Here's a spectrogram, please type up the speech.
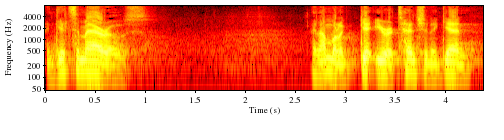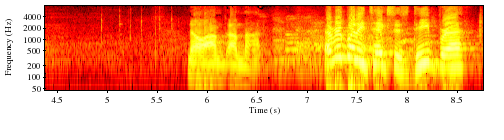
and get some arrows. And I'm going to get your attention again. No, I'm, I'm not. Everybody takes this deep breath.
